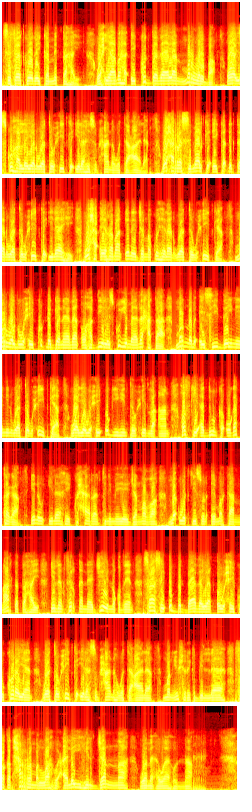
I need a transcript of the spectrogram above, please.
Sifaadkooday ka mid tahay. Waxyaabaha ay ku dadaalaan mar walba oo ay isku halleeyaan waa tawxiidka ilaahay subxaanah wa tacaala waxa rasimaalka ay ka dhigtaan waa tawxiidka ilaahay. Waxa ay rabaan inay janno ku helaan waa tawxiidka. Mar walba waxay ku dheganaadaan oo haddii laysku yimaado xataa marnaba ay sii daynaynin waa tawxiidka. Waayo waxay og yihiin tawxiid la'aan. Qofkii adduunka uga taga inuu ilaahay ku xaaraantinimeeyey jannada ma'wadkiisuna ay markaa naarta tahay. Idan firqa naajiyay noqdeen saasay u badbaadayaan oo waxay ku korayaan waa tawxiidka ilaah subxaanahu wa tacaala man yushrik biاllaah faqad xarama allahu calayhi aljanna wama'waahu annaar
